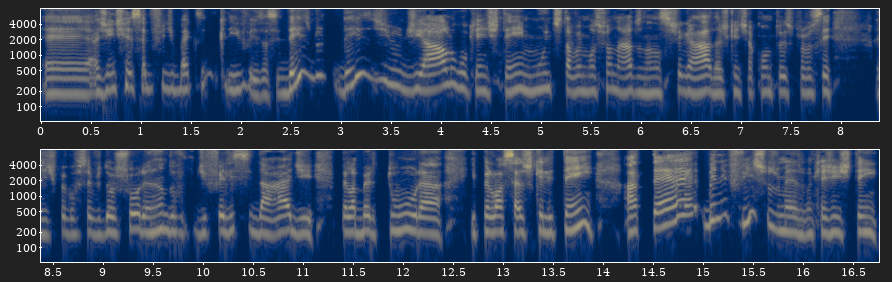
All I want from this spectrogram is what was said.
é, a gente recebe feedbacks incríveis, assim, desde, desde o diálogo que a gente tem, muitos estavam emocionados na nossa chegada, acho que a gente já contou isso para você a gente pegou o servidor chorando de felicidade pela abertura e pelo acesso que ele tem, até benefícios mesmo que a gente tem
